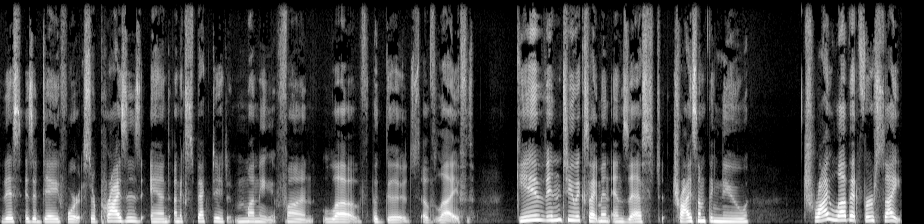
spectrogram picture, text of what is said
This is a day for surprises and unexpected money, fun, love, the goods of life give into excitement and zest. Try something new. Try love at first sight.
